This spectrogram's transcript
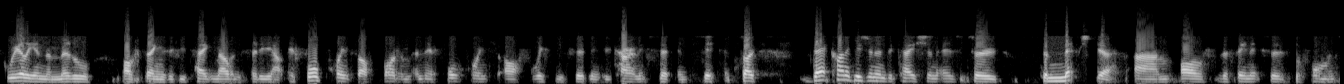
squarely in the middle of things if you take Melbourne City out. They're four points off bottom and they're four points off Western Sydney, who currently sit in second. So that kind of gives you an indication as to the mixture um, of the Phoenix's performance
